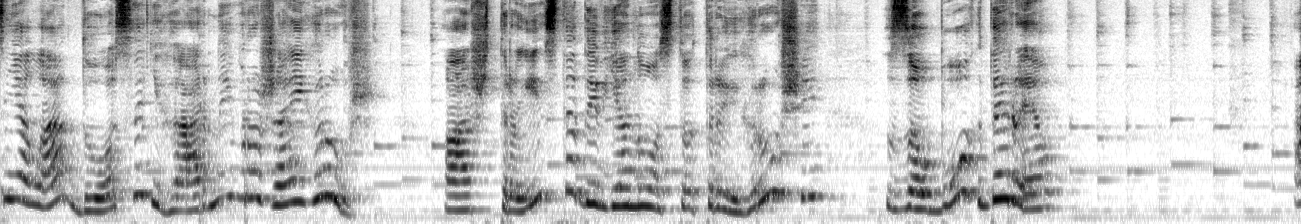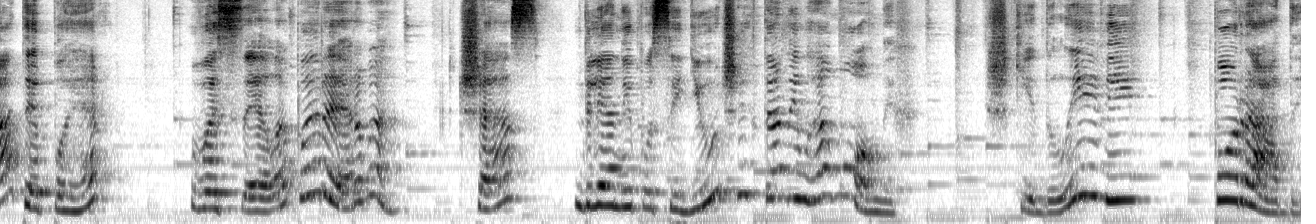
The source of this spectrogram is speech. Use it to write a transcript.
зняла досить гарний врожай груш. Аж 393 груші з обох дерев. А тепер весела перерва. Час для непосидючих та невгамовних. Шкідливі поради.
